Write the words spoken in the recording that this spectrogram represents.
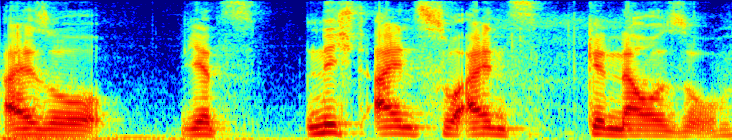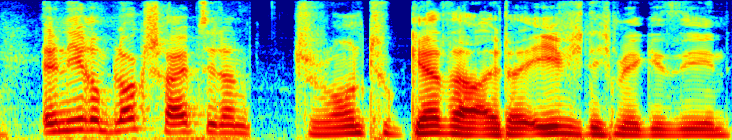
Also jetzt nicht eins zu eins genauso. In ihrem Blog schreibt sie dann Drawn Together, Alter, ewig nicht mehr gesehen.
